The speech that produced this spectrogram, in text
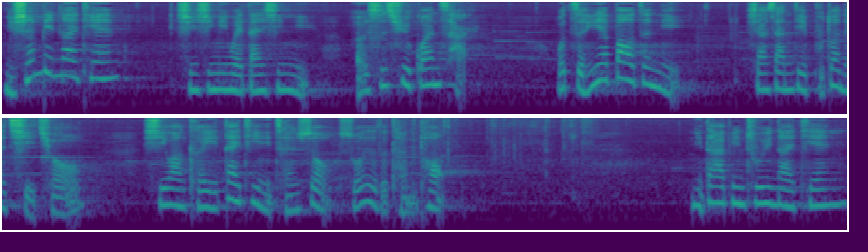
你生病那天，星星因为担心你而失去光彩。我整夜抱着你，向上帝不断的祈求，希望可以代替你承受所有的疼痛。你大病初愈那天，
